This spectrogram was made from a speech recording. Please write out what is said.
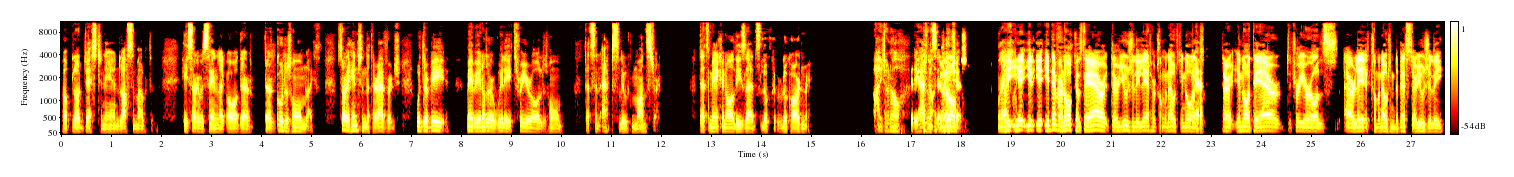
about Blood Destiny and Lossiemouth. And he sort of was saying like, oh, they're they're good at home, like sort of hinting that they're average. Would there be maybe another Willie three year old at home that's an absolute monster? That's making all these lads look look ordinary I don't know. that he hasn't I sent don't out know. yet. Like, you, you you you never know because they are they're usually later coming out, you know, and Yeah. They're you know they are the three year olds are late coming out, and the best are usually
